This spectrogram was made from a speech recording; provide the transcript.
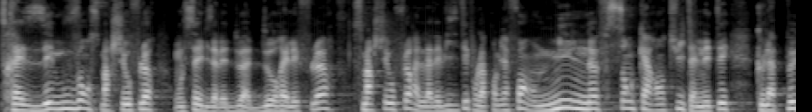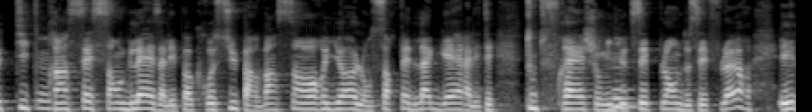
très émouvant, ce marché aux fleurs. On le sait, Élisabeth II adorait les fleurs. Ce marché aux fleurs, elle l'avait visité pour la première fois en 1948. Elle n'était que la petite mm. princesse anglaise à l'époque reçue par Vincent Auriol. On sortait de la guerre, elle était toute fraîche au milieu mm. de ses plantes, de ses fleurs. Et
